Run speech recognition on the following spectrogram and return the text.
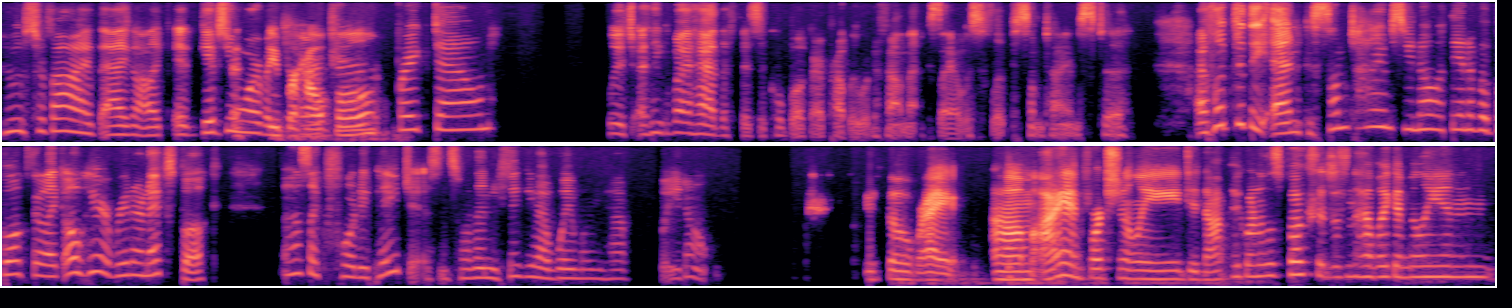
who survived Agon. Like it gives you That's more of a super helpful. breakdown. Which I think if I had the physical book, I probably would have found that because I always flip sometimes to. I flipped to the end because sometimes you know at the end of a book they're like, "Oh, here, read our next book," and that's like 40 pages, and so then you think you have way more, you have, but you don't. You're so right. Um, I unfortunately did not pick one of those books that doesn't have like a million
